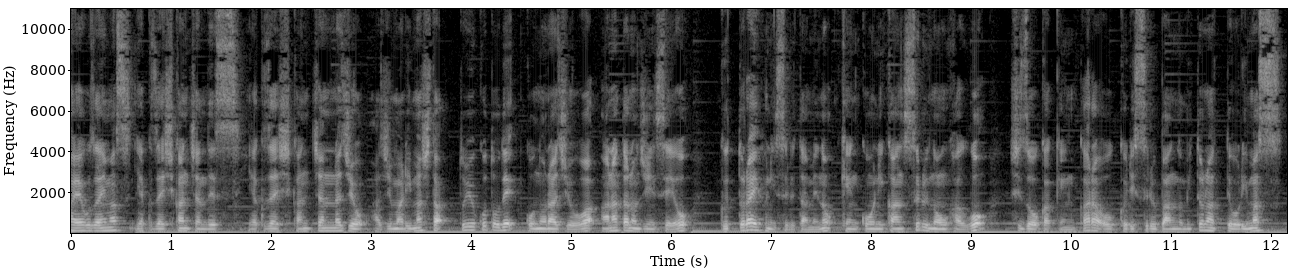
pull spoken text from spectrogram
はようございます。薬剤師かんちゃんです。薬剤師かんちゃんラジオ始まりました。ということで、このラジオはあなたの人生をグッドライフにするための健康に関するノウハウを静岡県からお送りする番組となっております。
